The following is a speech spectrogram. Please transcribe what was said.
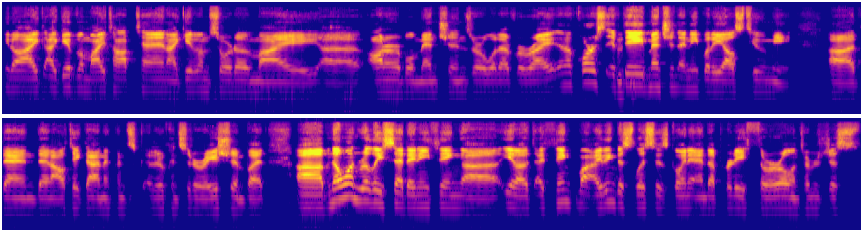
you know, I, I give them my top 10. I give them sort of my uh, honorable mentions or whatever, right? And of course, if mm-hmm. they mention anybody else to me, uh, then then I'll take that into, consideration. But uh, no one really said anything. Uh, you know, I think my, I think this list is going to end up pretty thorough in terms of just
